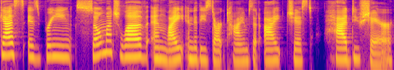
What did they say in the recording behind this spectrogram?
guest is bringing so much love and light into these dark times that I just had to share.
